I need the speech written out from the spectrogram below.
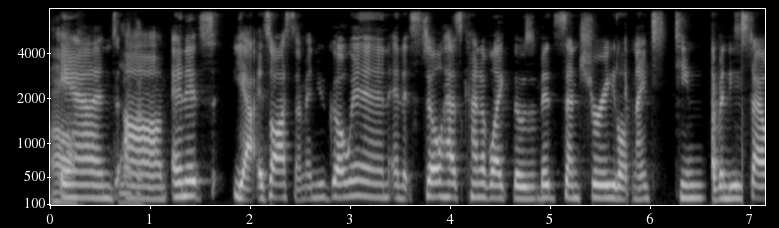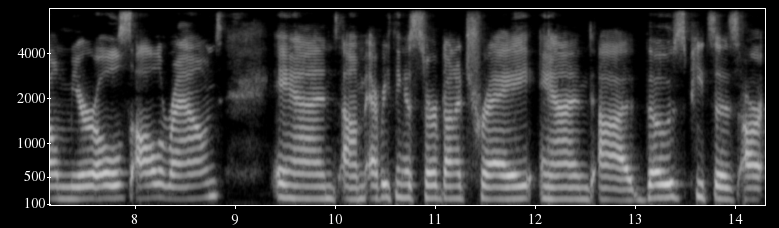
Oh, and um, it. and it's yeah, it's awesome. And you go in and it still has kind of like those mid-century, like 1970s style murals all around and um, everything is served on a tray. And uh, those pizzas are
